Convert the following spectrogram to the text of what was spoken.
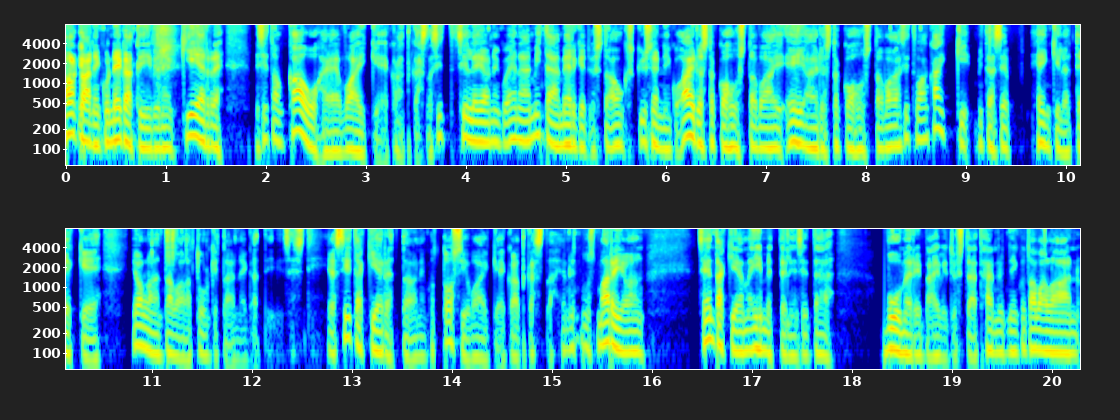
alkaa niin kuin negatiivinen kierre, niin sitten on kauhean vaikea katkaista. Sitten sillä ei ole niin kuin enää mitään merkitystä, onko kyse niin kuin aidosta kohusta vai ei aidosta kohusta, vaan sitten vaan kaikki, mitä se henkilö tekee, jollain tavalla tulkitaan negatiivisesti. Ja sitä kierrettä on niin kuin tosi vaikea katkaista. Ja nyt minusta Mario on, sen takia mä ihmettelin sitä – boomerin päivitystä, että hän nyt niin kuin tavallaan,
